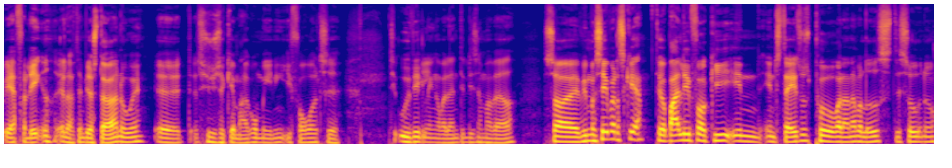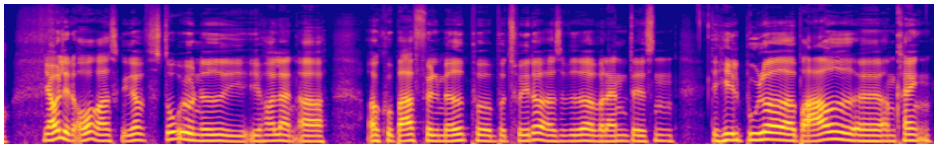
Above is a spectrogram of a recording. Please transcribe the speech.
ja, forlænget, eller den bliver større nu. Ikke? Øh, det synes jeg giver meget god mening i forhold til, til udviklingen og hvordan det ligesom har været. Så øh, vi må se, hvad der sker. Det var bare lige for at give en, en status på, hvordan der var ledes. Det så ud nu. Jeg var lidt overrasket. Jeg stod jo nede i, i Holland og, og kunne bare følge med på, på Twitter og så videre, hvordan det, sådan, det hele bullerede og bragede øh, omkring,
